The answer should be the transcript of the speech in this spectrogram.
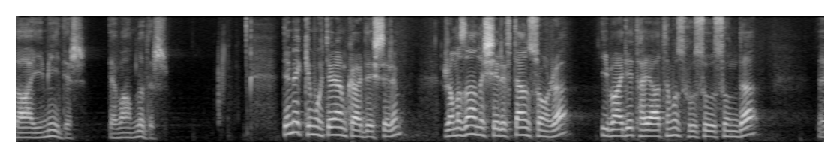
daimidir, devamlıdır. Demek ki muhterem kardeşlerim, Ramazan-ı Şerif'ten sonra ibadet hayatımız hususunda e,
